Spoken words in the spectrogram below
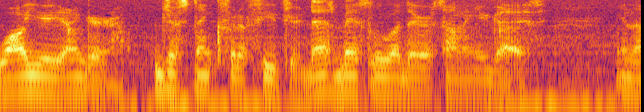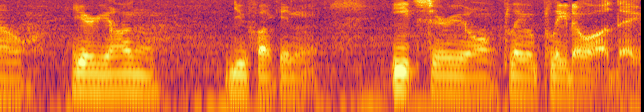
while you're younger. Just think for the future. That's basically what they were telling you guys. You know, you're young, you fucking eat cereal and play with Play Doh all day.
